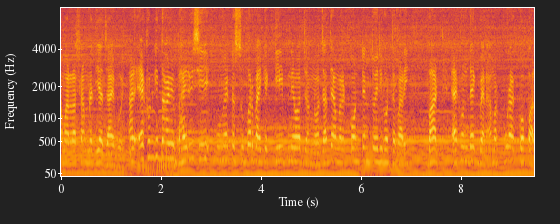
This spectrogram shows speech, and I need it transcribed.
আমার সামনে দিয়ে যাইবই। আর এখন কিন্তু আমি বাইর হইছি কোনো একটা সুপার বাইকে ক্লিপ নেওয়ার জন্য যাতে আমার কন্টেন্ট তৈরি করতে পারি। বাট এখন দেখবেন আমার পুরা কপাল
